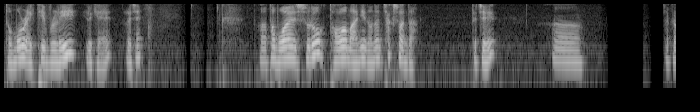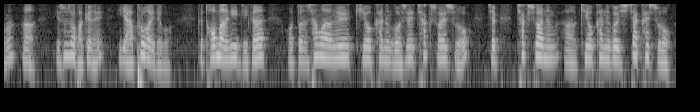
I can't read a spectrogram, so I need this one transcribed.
더 more actively 이렇게 그렇지? 어, 더 뭐 할수록 더 많이 너는 착수한다. 됐지? 어, 잠깐만. 아, 이 순서가 바뀌었네. 이게 앞으로 가야 되고. 그더 많이 네가 어떤 상황을 기억하는 것에 착수할수록, 즉 착수하는 아, 기억하는 걸 시작할수록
